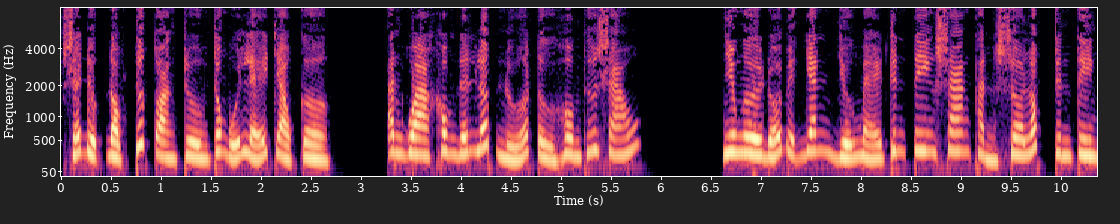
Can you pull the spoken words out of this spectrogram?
sẽ được đọc trước toàn trường trong buổi lễ chào cờ. Anh Hoa không đến lớp nữa từ hôm thứ sáu. Nhiều người đổi biệt danh dưỡng mẹ Trinh Tiên sang thành Sherlock Trinh Tiên.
